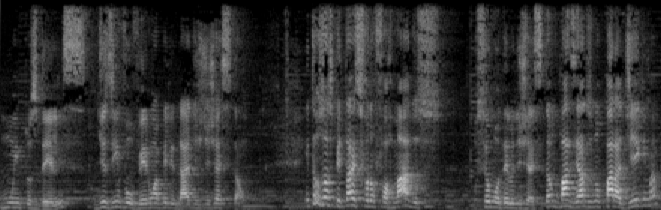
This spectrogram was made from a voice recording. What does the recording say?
muitos deles desenvolveram habilidades de gestão. Então, os hospitais foram formados, o seu modelo de gestão, baseados no paradigma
